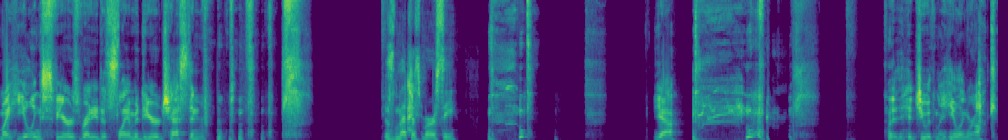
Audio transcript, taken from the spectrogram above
My healing sphere is ready to slam into your chest and Isn't that just mercy? yeah. Hit you with my healing rock.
